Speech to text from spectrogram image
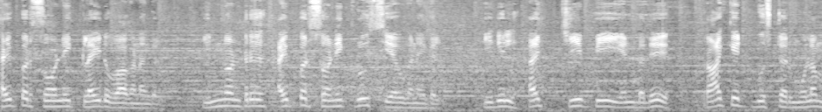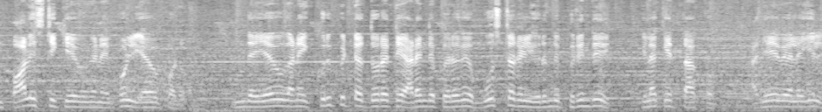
ஹைப்பர்சோனிக் கிளைடு வாகனங்கள். இன்னொன்று ஹைப்பர்சோனிக் க்ரூஸ் ஏவுகணைகள். இதில் ஹெச்ஜிபி என்பது ராக்கெட் பூஸ்டர் மூலம் பாலிஸ்டிக் ஏவுகணை போல் ஏவப்படும். இந்த ஏவுகணை குறிப்பிட்ட தூரத்தை அடைந்த பிறகு பூஸ்டரில் இருந்து பிரிந்து இலக்கை தாக்கும். அதே வேளையில்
